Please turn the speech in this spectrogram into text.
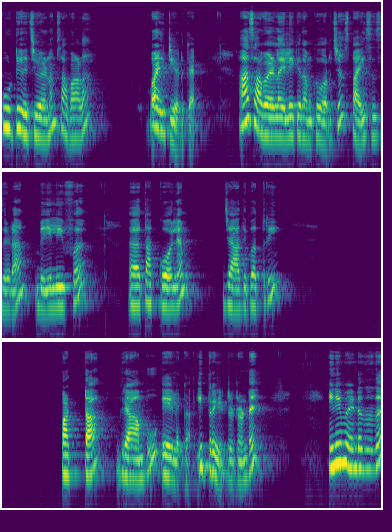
കൂട്ടി വെച്ച് വേണം സവാള വഴറ്റിയെടുക്കാൻ. ആ സവാളയിലേക്ക് നമുക്ക് കുറച്ച് സ്പൈസസ് ഇടാം. ബേ ലീഫ് തക്കോലം ജാതിപത്രി പട്ട ഗ്രാമ്പു ഏലക്ക ഇത്ര ഇട്ടിട്ടുണ്ട്. ഇനി വേണ്ടുന്നത്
